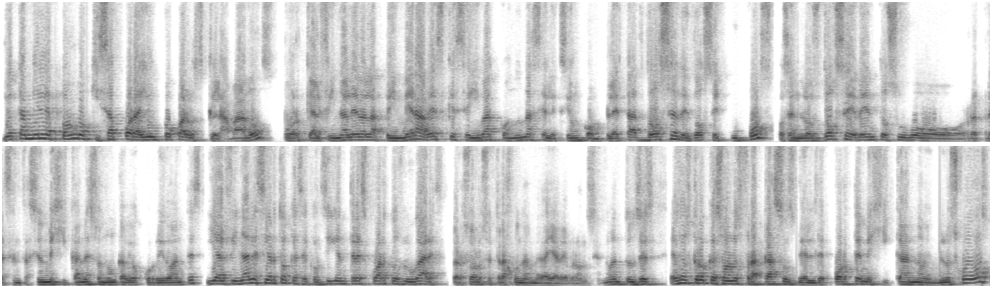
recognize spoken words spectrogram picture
Yo también le pongo quizá por ahí un poco a los clavados, porque al final era la primera vez que se iba con una selección completa, 12 de 12 cupos. O sea, en los 12 eventos hubo representación mexicana, eso nunca había ocurrido antes. Y al final es cierto que se consiguen tres cuartos lugares, pero solo se trajo una medalla de bronce, ¿no? Entonces, esos creo que son los fracasos del deporte mexicano en los Juegos.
